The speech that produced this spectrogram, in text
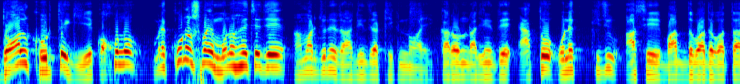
দল করতে গিয়ে কখনো মানে কোনো সময় মনে হয়েছে যে আমার জন্য রাজনীতিটা ঠিক নয়। কারণ রাজনীতিতে এত অনেক কিছু আসে, বাধ্যবাধকতা,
